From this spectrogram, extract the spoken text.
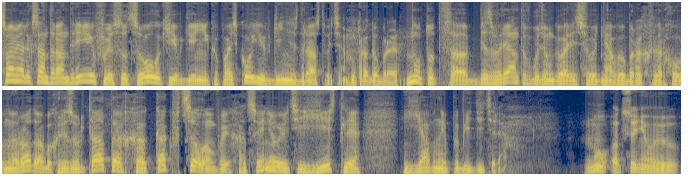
С вами Александр Андреев и социолог Евгений Копатько. Евгений, здравствуйте. Утро доброе. Ну, тут а, без вариантов будем говорить сегодня о выборах в Верховную Раду, об их результатах. Как в целом вы их оцениваете? Есть ли явные победители? Ну, оцениваю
